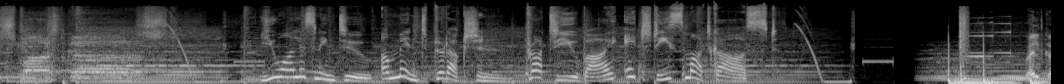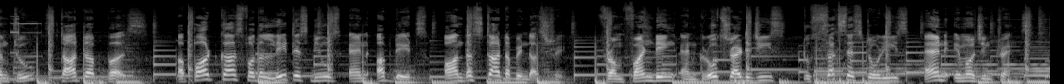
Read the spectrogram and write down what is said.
Smartcast. You are listening to a Mint production brought to you by HT Smartcast. Welcome to Startup Buzz, a podcast for the latest news and updates on the startup industry. From funding and growth strategies to success stories and emerging trends.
